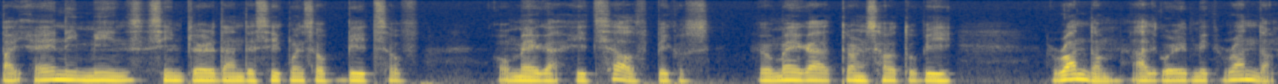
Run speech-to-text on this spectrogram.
by any means simpler than the sequence of bits of omega itself, because omega turns out to be random, algorithmic random.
